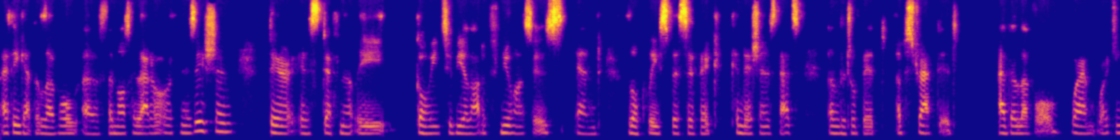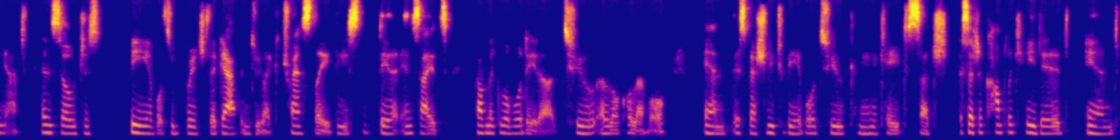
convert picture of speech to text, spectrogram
i think at the level of a multilateral organization there is definitely going to be a lot of nuances and locally specific conditions that's a little bit abstracted at the level where I'm working at. And so just being able to bridge the gap and to like translate these data insights from the global data to a local level and especially to be able to communicate such such a complicated and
